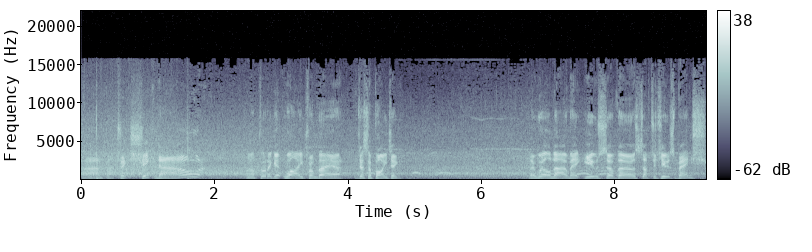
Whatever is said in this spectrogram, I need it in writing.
And Patrick Schick now. Well, putting it wide from there. Disappointing. They will now make use of their substitutes bench.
